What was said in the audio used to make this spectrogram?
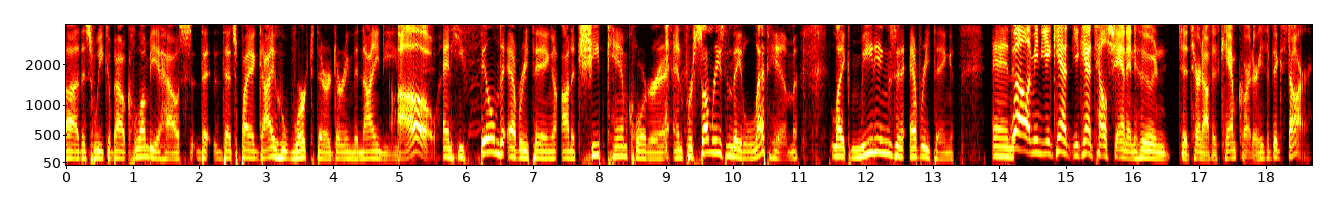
uh, this week about Columbia House that that's by a guy who worked there during the '90s. oh. And he filmed everything on a cheap camcorder, and for some reason they let him, like meetings and everything. And well i mean you can't you can't tell shannon hoon to turn off his camcorder. He's a big star.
